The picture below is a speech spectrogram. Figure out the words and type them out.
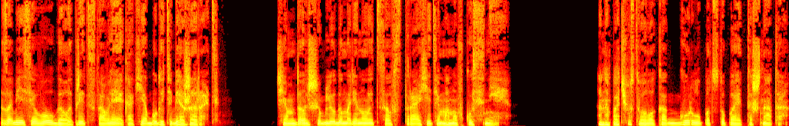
Забейся в угол и представляй, как я буду тебя жрать. Чем дольше блюдо маринуется в страхе, тем оно вкуснее». Она почувствовала, как к горлу подступает тошнота.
